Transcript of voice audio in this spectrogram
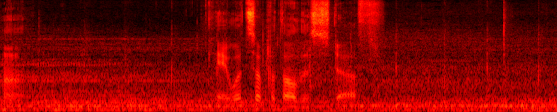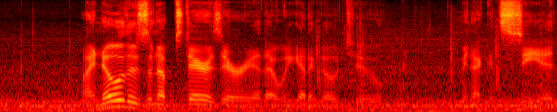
huh. Okay, what's up with all this stuff? I know there's an upstairs area that we gotta go to. I mean, I can see it.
